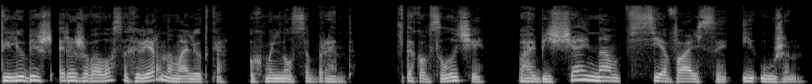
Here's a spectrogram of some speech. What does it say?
«Ты любишь рыжеволосых, верно, малютка?» — ухмыльнулся Брент. «В таком случае пообещай нам все вальсы и ужин.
